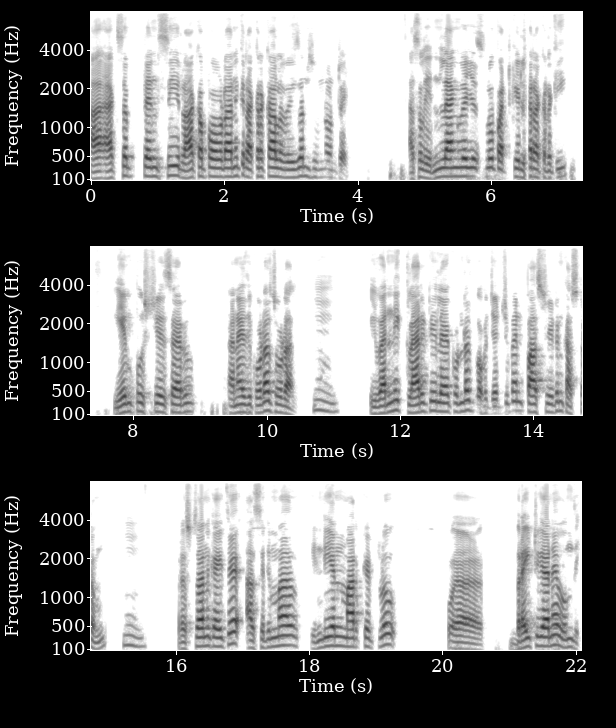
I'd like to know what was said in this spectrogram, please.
ఆ యాక్సెప్టెన్సీ రాకపోవడానికి రకరకాల రీజన్స్ ఉండి ఉంటాయి. అసలు ఎన్ని లాంగ్వేజెస్లో పట్టుకెళ్ళారు అక్కడికి? ఏం పుష్ చేశారు? అనేది కూడా చూడాలి. ఇవన్నీ క్లారిటీ లేకుండా ఒక జడ్జిమెంట్ పాస్ చేయడం కష్టం. ప్రస్తుతానికైతే ఆ సినిమా ఇండియన్ మార్కెట్లో బ్రైట్ గానే ఉంది.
